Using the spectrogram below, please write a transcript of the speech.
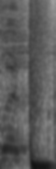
would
